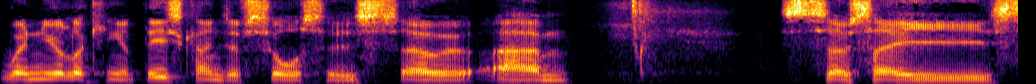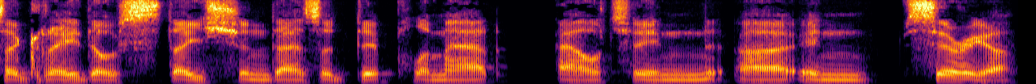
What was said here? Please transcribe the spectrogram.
when you're looking at these kinds of sources, so. Um, so say Sagredo stationed as a diplomat out in uh, in Syria.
